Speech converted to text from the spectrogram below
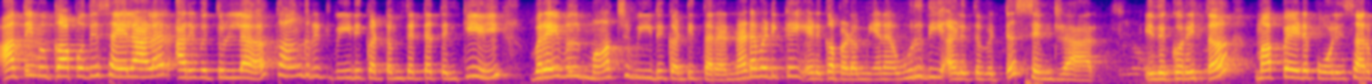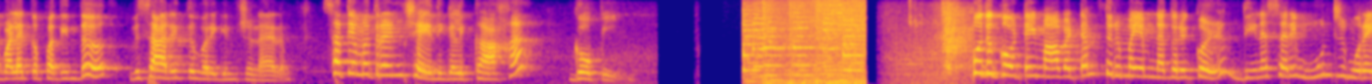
அதிமுக பொதுச் செயலாளர் அறிவித்துள்ள காங்கிரீட் வீடு கட்டும் திட்டத்தின் கீழ் விரைவில் மாற்று வீடு கட்டித்தர நடவடிக்கை எடுக்கப்படும் என உறுதி அளித்துவிட்டு சென்றார். இது குறித்து மப்பேடு போலீசார் வழக்கு பதிந்து விசாரித்து வருகின்றனர். சத்யமுத்திரன் செய்திகளுக்காக கோபி. புதுக்கோட்டை மாவட்டம் திருமயம் நகருக்குள் தினசரி மூன்று முறை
